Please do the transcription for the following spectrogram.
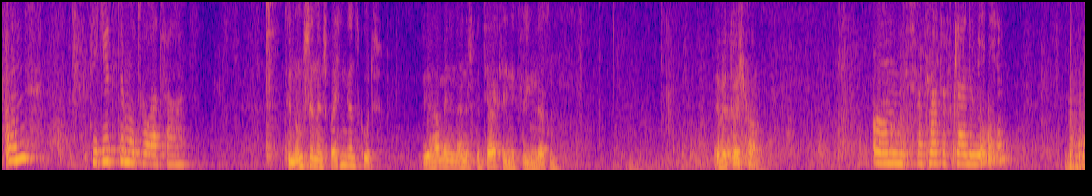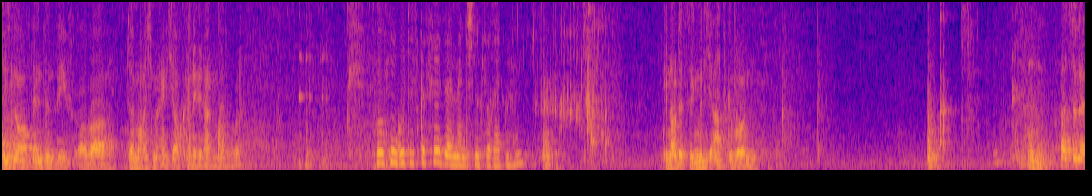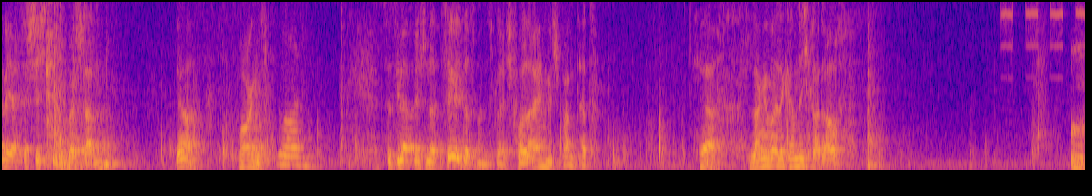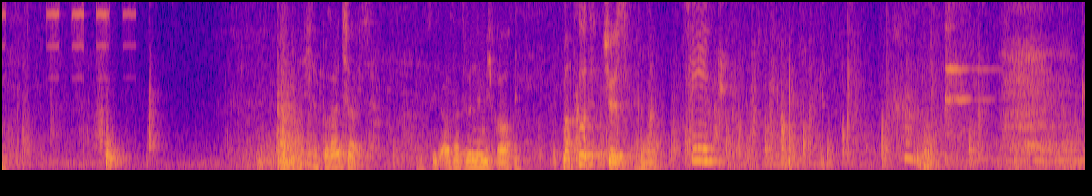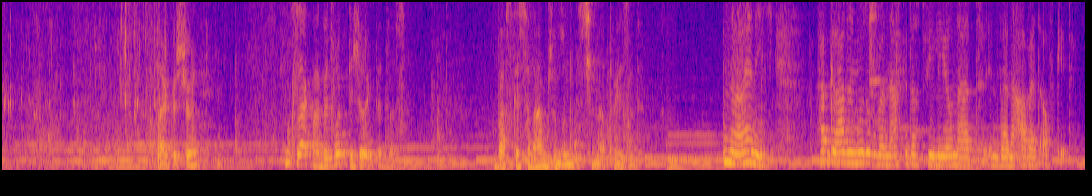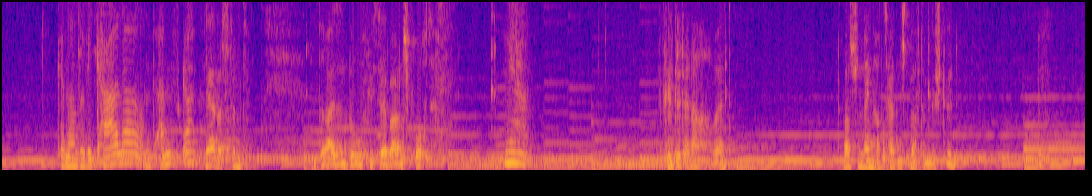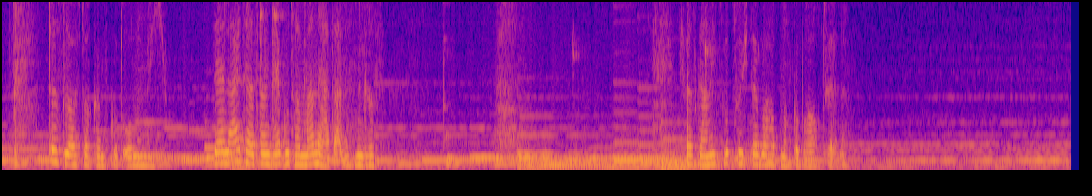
Und? Wie geht's dem Motorradfahrer? Den Umständen entsprechend ganz gut. Wir haben ihn in eine Spezialklinik fliegen lassen. Er wird durchkommen. Und was macht das kleine Mädchen? Die ist noch auf der Intensiv, aber da mache ich mir eigentlich auch keine Gedanken mehr drüber. Es muss ein gutes Gefühl sein, Menschen zu retten. Hm? Danke. Genau deswegen bin ich Arzt geworden. Hast du deine erste Schicht gut überstanden? Ja, Morgen. Morgen. Cecile hat mir schon erzählt, dass man dich gleich voll eingespannt hat. ja, Langeweile kam nicht gerade auf. Ich habe Bereitschaft. Sieht aus, als würden die mich brauchen. Macht's gut. Tschüss. Tschüss. Dankeschön. Sag mal, bedrückt dich irgendetwas? Du warst gestern Abend schon so ein bisschen abwesend. Nein, ich habe gerade nur darüber nachgedacht, wie Leonard in seiner Arbeit aufgeht. Genauso wie Carla und Ansgar. Ja, das stimmt. Die drei sind beruflich sehr beansprucht. Ja, Fehlt dir deine Arbeit? Du warst schon längere Zeit nicht mehr auf dem Gestüt. das läuft doch ganz gut ohne mich. Der Leiter ist ein sehr guter Mann, er hat alles im Griff. Ich weiß gar nicht, wozu ich da überhaupt noch gebraucht werde.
